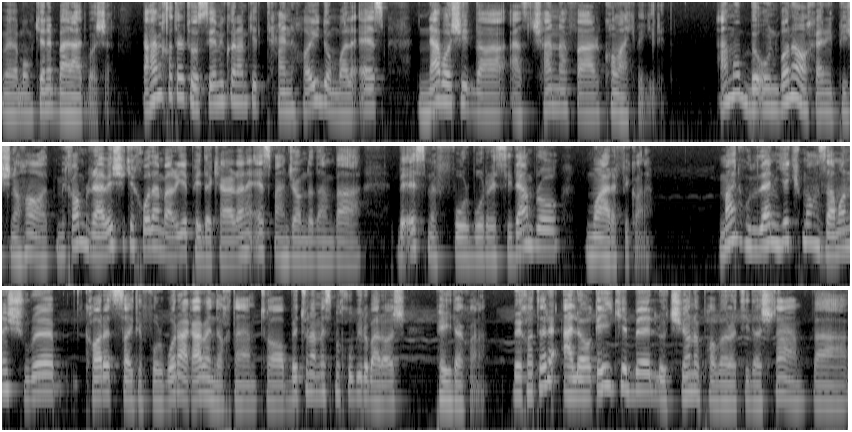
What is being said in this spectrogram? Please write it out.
ممکنه بلد باشه. به همین خاطر توصیه می‌کنم که تنهایی دنبال اسم نباشید و از چند نفر کمک بگیرید. اما به عنوان آخرین پیشنهاد می‌خوام روشی که خودم برای پیدا کردن اسم انجام دادم و به اسم فوربو رسیدم رو معرفی کنم. من حدودا یک ماه زمان شروع کار سایت فوربو رو عقب انداختم تا بتونم اسم خوبی رو براش پیدا کنم. به خاطر علاقه ای که به لوچیانو پاوراتی داشتم و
